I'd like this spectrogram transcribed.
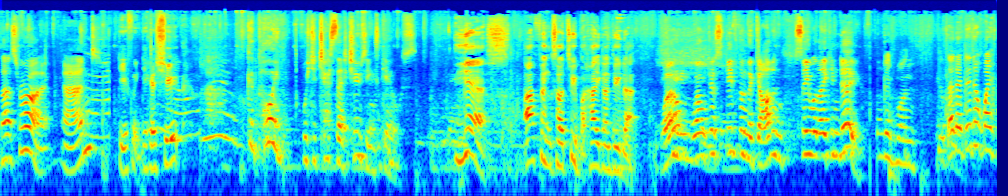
That's right. And? Do you think you can shoot? Good point. We should test their shooting skills. Yes, I think so too, but how are you going to do that? Well, we'll just give them the gun and see what they can do. Good one. So they didn't waste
